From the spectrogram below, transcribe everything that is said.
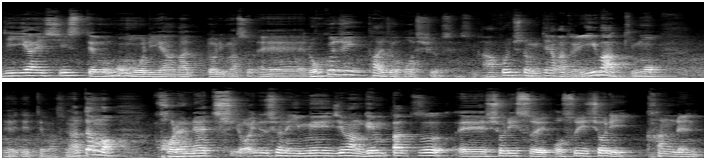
?DI システムも盛り上がっております。えー、61%情報修正ですね。あ、これちょっと見てなかったけど、いわきも、えー、出てますね。あとはもう、これね、強いですよね。イメージ湾、原発、えー、処理水、汚水処理関連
